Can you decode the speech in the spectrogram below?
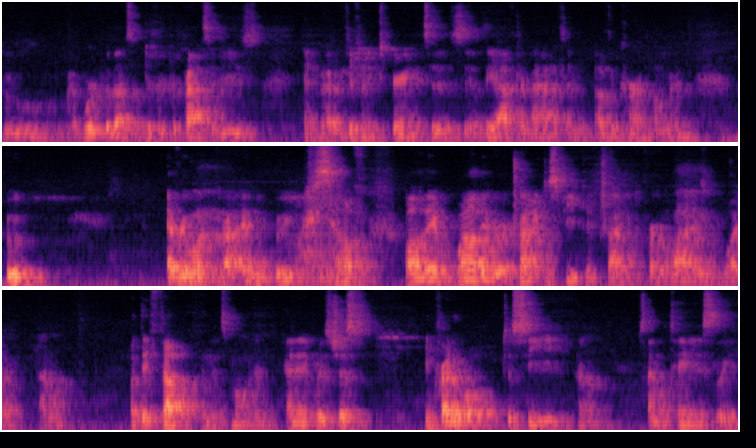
who have worked with us in different capacities and have different experiences of the aftermath and of the current moment, who everyone cried, including myself, while they while they were trying to speak and trying to verbalize what um, what they felt in this moment, and it was just incredible to see um, simultaneously.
